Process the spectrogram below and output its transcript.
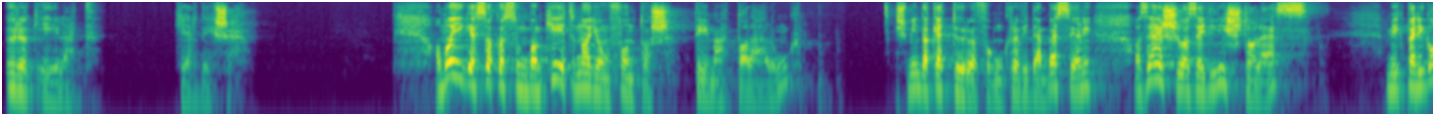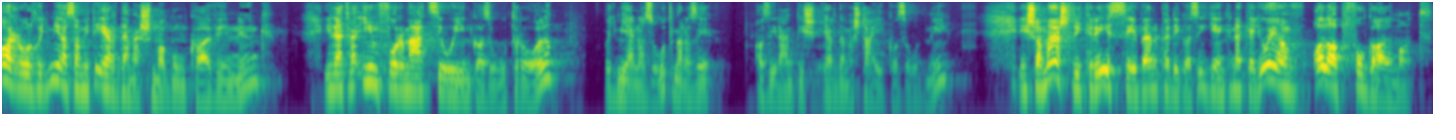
örök élet kérdése. A mai ige szakaszunkban két nagyon fontos témát találunk, és mind a kettőről fogunk röviden beszélni. Az első az egy lista lesz, mégpedig arról, hogy mi az, amit érdemes magunkkal vinnünk, illetve információink az útról, hogy milyen az út, mert azért az iránt is érdemes tájékozódni. És a második részében pedig az igénknek egy olyan alapfogalmat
